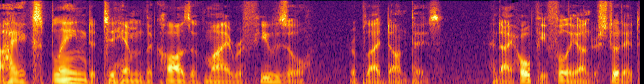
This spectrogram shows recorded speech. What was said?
I explained to him the cause of my refusal," replied Dantès, "and I hope he fully understood it."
